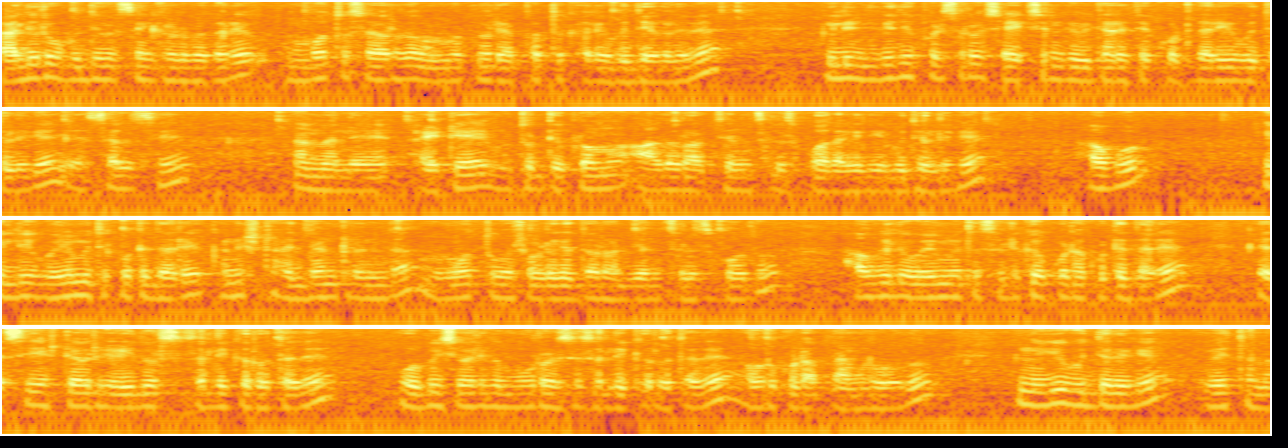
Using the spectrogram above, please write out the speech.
ಖಾಲಿರುವ ಹುದ್ದೆಗಳ ಸಂಖ್ಯೆ ಹೇಳಬೇಕಾದ್ರೆ ಒಂಬತ್ತು ಸಾವಿರದ ಒಂಬತ್ತು ಎಪ್ಪತ್ತು ಖಾಲಿ ಹುದ್ದೆಗಳಿವೆ. ಇಲ್ಲಿ ನಿಗದಿಪಡಿಸಿರುವ ಶೈಕ್ಷಣಿಕ ವಿದ್ಯಾರ್ಥಿ ಕೊಟ್ಟಿದ್ದಾರೆ ಈ ಹುದ್ದೆಗಳಿಗೆ ಎಸ್ ಎಲ್ ಸಿ ಆಮೇಲೆ ಐ ಟಿ ಐ ಮತ್ತು ಡಿಪ್ಲೊಮಾ ಆಧಾರ ಅರ್ಜಿಯನ್ನು ಸಲ್ಲಿಸಬಹುದಾಗಿದೆ ಈ ಹುದ್ದೆಗಳಿಗೆ ಹಾಗೂ ಇಲ್ಲಿ ವಯೋಮಿತಿ ಕೊಟ್ಟಿದ್ದಾರೆ. ಕನಿಷ್ಠ ಹದಿನೆಂಟರಿಂದ ಮೂವತ್ತು ವರ್ಷಗಳಿಗಿದ್ದವರು ಅರ್ಜಿಯನ್ನು ಸಲ್ಲಿಸಬಹುದು. ಹಾಗೂ ಇಲ್ಲಿ ವಯೋಮಿತಿ ಸಲ್ಲಿಕೆ ಕೂಡ ಕೊಟ್ಟಿದ್ದಾರೆ. ಎಸ್ ಸಿ ಎಸ್ ಟಿ ಅವರಿಗೆ ಐದು ವರ್ಷ ಸಲ್ಲಿಕೆ ಇರುತ್ತದೆ. ಒ ಬಿ ಸಿ ಅವರಿಗೆ ಮೂರು ವರ್ಷ ಸಲ್ಲಿಕೆ ಇರುತ್ತದೆ. ಅವರು ಕೂಡ ಅಪ್ಲೈ ಮಾಡ್ಬೋದು. ಇನ್ನು ಈ ಹುದ್ದೆಗಳಿಗೆ ವೇತನ,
